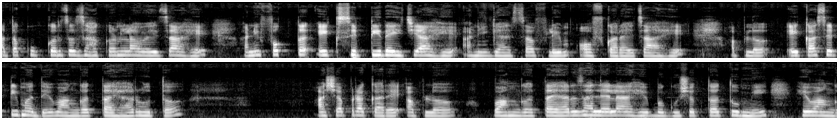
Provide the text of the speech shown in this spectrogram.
आता कुकरचं झाकण लावायचं आहे आणि फक्त एक सिट्टी द्यायची आहे आणि गॅसचा फ्लेम ऑफ करायचा आहे. आपलं एका सिट्टीमध्ये वांगं तयार होतं. अशा प्रकारे आपलं वांग तयार झालेलं आहे बघू शकता तुम्ही. हे वांग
